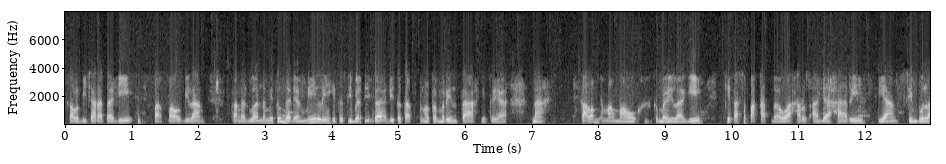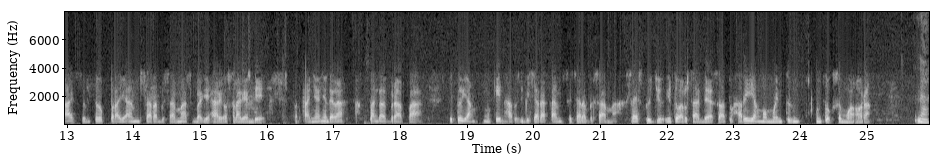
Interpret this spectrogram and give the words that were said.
Kalau bicara tadi Pak Paul bilang tanggal 26 itu nggak ada yang milih, itu tiba-tiba ditetapkan oleh pemerintah gitu ya. Nah, kalau memang mau kembali lagi, kita sepakat bahwa harus ada hari yang simbolize untuk perayaan secara bersama sebagai Hari Australian Day. Pertanyaannya adalah tanggal berapa? Itu yang mungkin harus dibicarakan secara bersama. Saya setuju, itu harus ada suatu hari yang momentum untuk semua orang. Nah,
